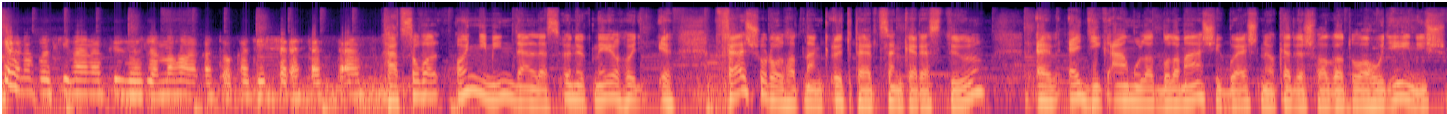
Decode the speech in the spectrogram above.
Jó napot kívánok, üdvözlöm a hallgatókat is szeretettel. Hát szóval annyi minden lesz önöknél, hogy eh, felsorolhatnánk 5 percen keresztül, e, egyik ámulatból a másikba esne a kedves hallgató, ahogy én is,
